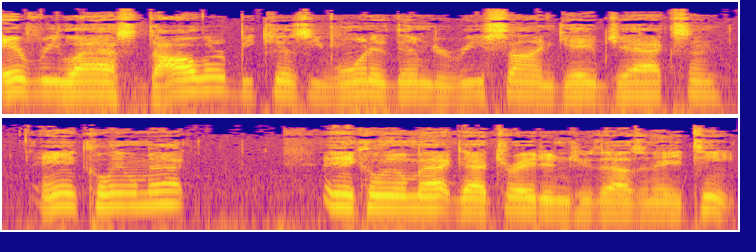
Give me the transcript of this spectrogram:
every last dollar because he wanted them to re-sign Gabe Jackson and Khalil Mack and Khalil Mack got traded in 2018.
